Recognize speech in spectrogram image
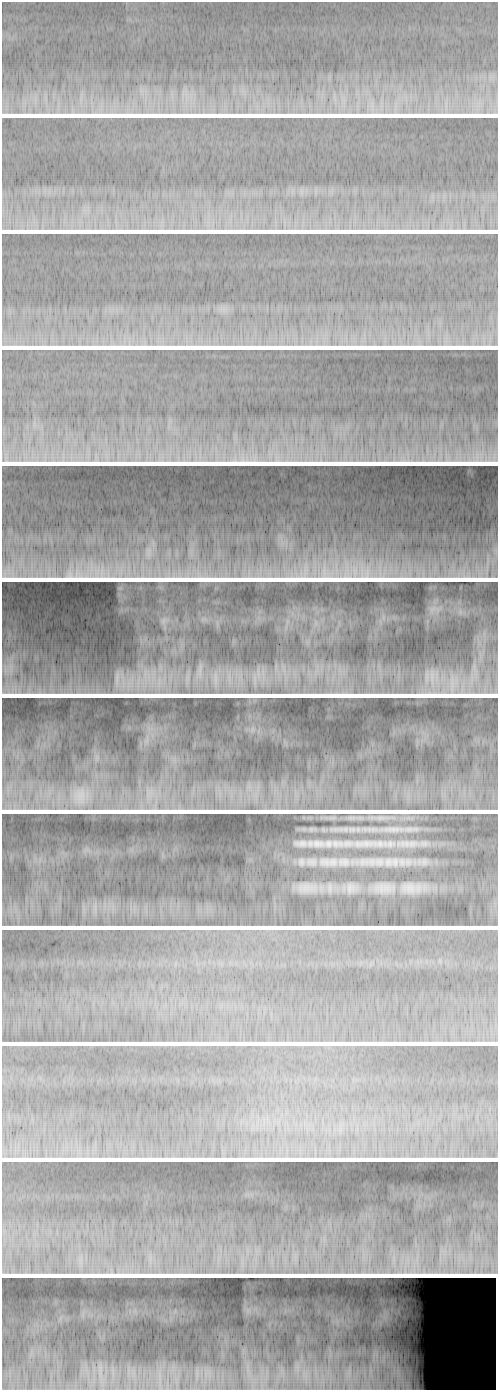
Yes. 24, 31 di Tre Nord proveniente da Domodossola e diretto a Milano Centrale delle le ore 16.21 arriverà a Milano.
